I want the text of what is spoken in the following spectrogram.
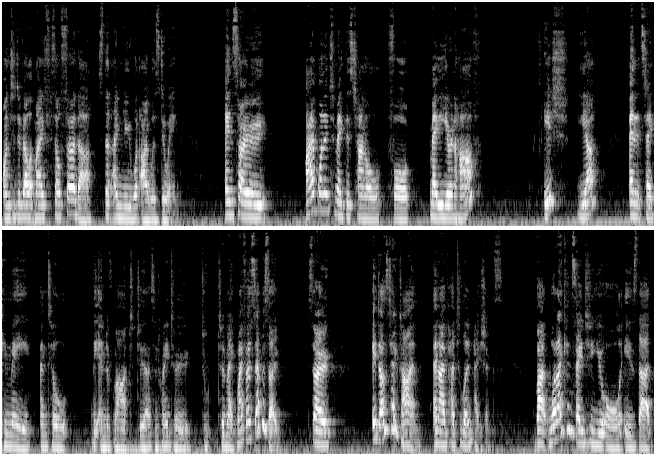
on to develop myself further so that I knew what I was doing. And so I wanted to make this channel for maybe a year and a half ish, year. And it's taken me until the end of March 2022 to, to make my first episode. So it does take time and I've had to learn patience. But what I can say to you all is that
